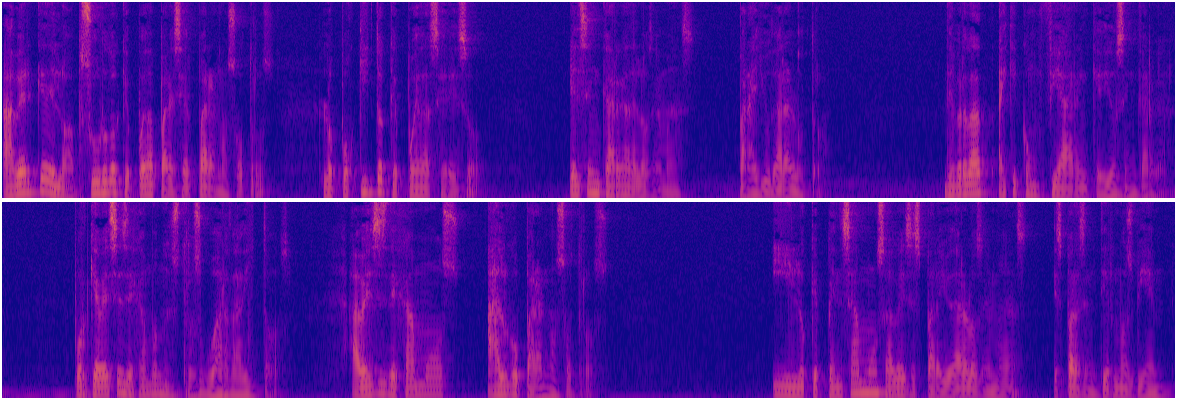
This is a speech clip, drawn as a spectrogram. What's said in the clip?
a ver que de lo absurdo que pueda parecer para nosotros, lo poquito que pueda hacer eso, Él se encarga de los demás para ayudar al otro. De verdad hay que confiar en que Dios se encarga, porque a veces dejamos nuestros guardaditos, a veces dejamos algo para nosotros, y lo que pensamos a veces para ayudar a los demás es para sentirnos bien,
